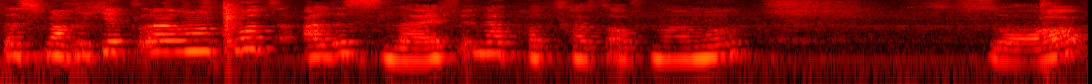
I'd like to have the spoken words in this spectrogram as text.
Das mache ich jetzt einmal kurz. Alles live in der Podcast-Aufnahme. So.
